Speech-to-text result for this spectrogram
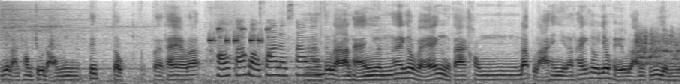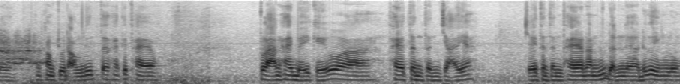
với lại không chủ động tiếp tục theo đó. Khó quá bỏ qua là sao à, anh? tức là anh hạn như anh thấy có vẻ người ta không đáp lại hay gì đó thấy có dấu hiệu là anh cũng dừng liền anh không chủ động tiếp tiếp, theo. Tức là anh hay bị kiểu à, theo tình tình chạy á chạy tình tình theo nên quyết định là đứng yên luôn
